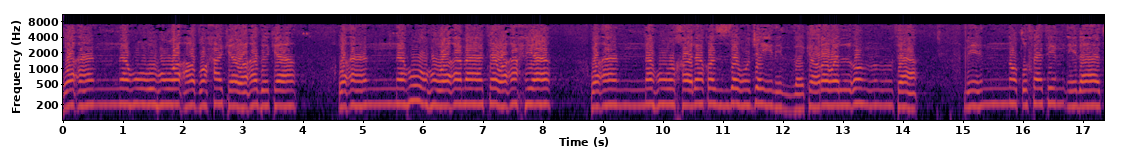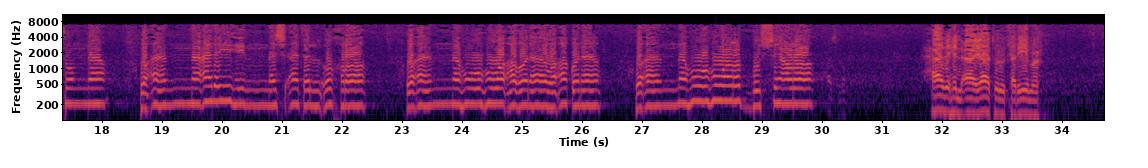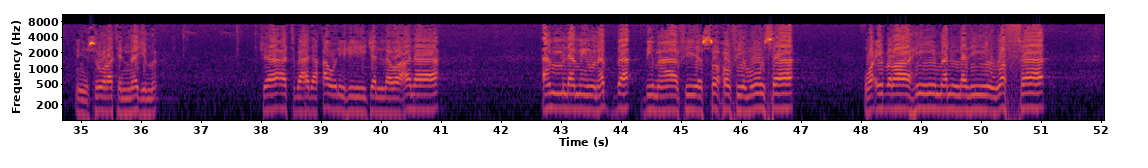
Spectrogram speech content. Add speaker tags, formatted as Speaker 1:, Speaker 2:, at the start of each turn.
Speaker 1: وأنه هو أضحك وأبكى وأنه هو أمات وأحيا وأنه خلق الزوجين الذكر والأنثى من نطفة إذا تمنى وأن عليه النشأة الأخرى وأنه هو أغنى وأقنى. وأنه هو رب الشعرى
Speaker 2: هذه الآيات الكريمة من سورة النجم جاءت بعد قوله جل وعلا أم لم ينبأ بما في صحف موسى وإبراهيم الذي وفى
